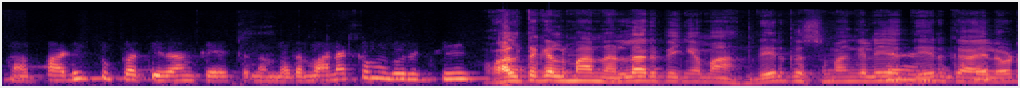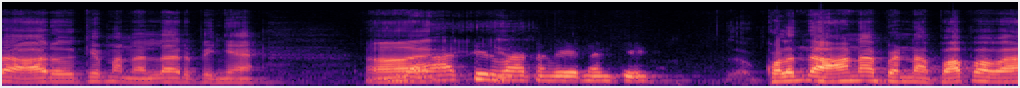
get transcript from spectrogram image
நான் படிப்பு பத்தி தான் கேட்கணும் மேடம் வணக்கம் குருஜி. வாழ்த்துக்கள்மா நல்லா இருப்பீங்கம்மா. தீர்க்க சுமங்கலியா தீர்க்க ஆயுளோட ஆரோக்கியமா நல்லா இருப்பீங்க. ஆசீர்வாதம் வேணும் குழந்தை ஆனா பெண்ணா பாப்பாவா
